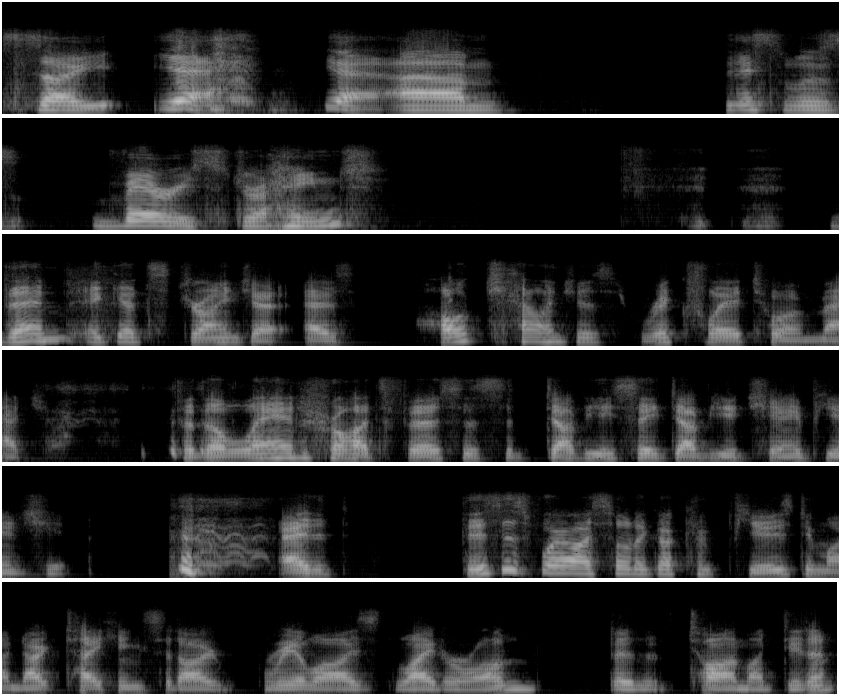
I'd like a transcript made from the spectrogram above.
So yeah, yeah. Um. This was very strange. Then it gets stranger as Hulk challenges Ric Flair to a match for the land rights versus the WCW Championship. and this is where I sort of got confused in my note takings that I realized later on, but at the time I didn't.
